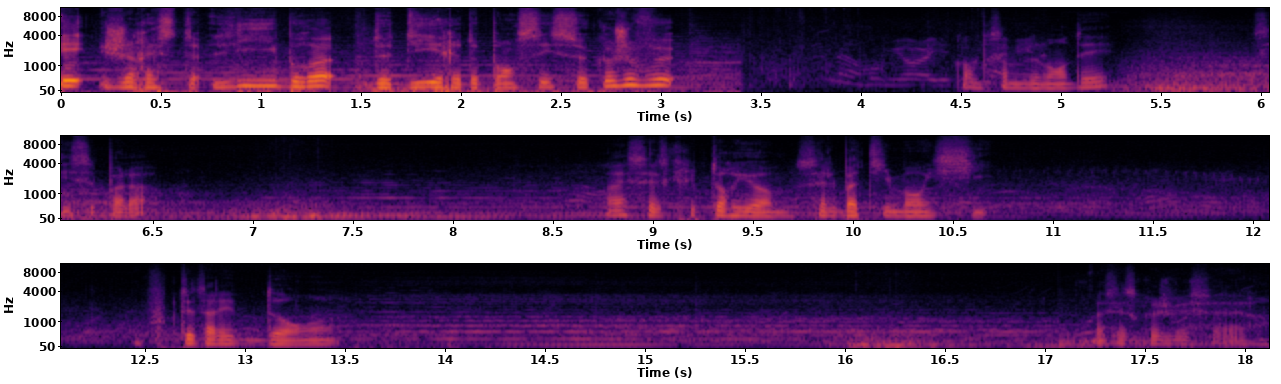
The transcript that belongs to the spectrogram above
et je reste libre de dire et de penser ce que je veux. Comme ça me demandait si c'est pas là. Ouais, c'est le scriptorium, c'est le bâtiment ici. Faut peut-être aller dedans. Hein. C'est ce que je vais faire.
